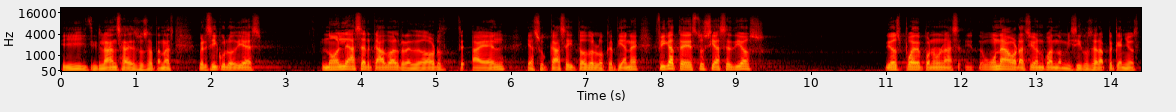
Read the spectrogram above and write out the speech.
Y, lanza eso Satanás. Versículo 10. No le ha acercado alrededor a él y a su casa y todo lo que tiene. Fíjate, esto sí hace Dios. Dios puede poner una, oración cuando mis hijos eran pequeños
